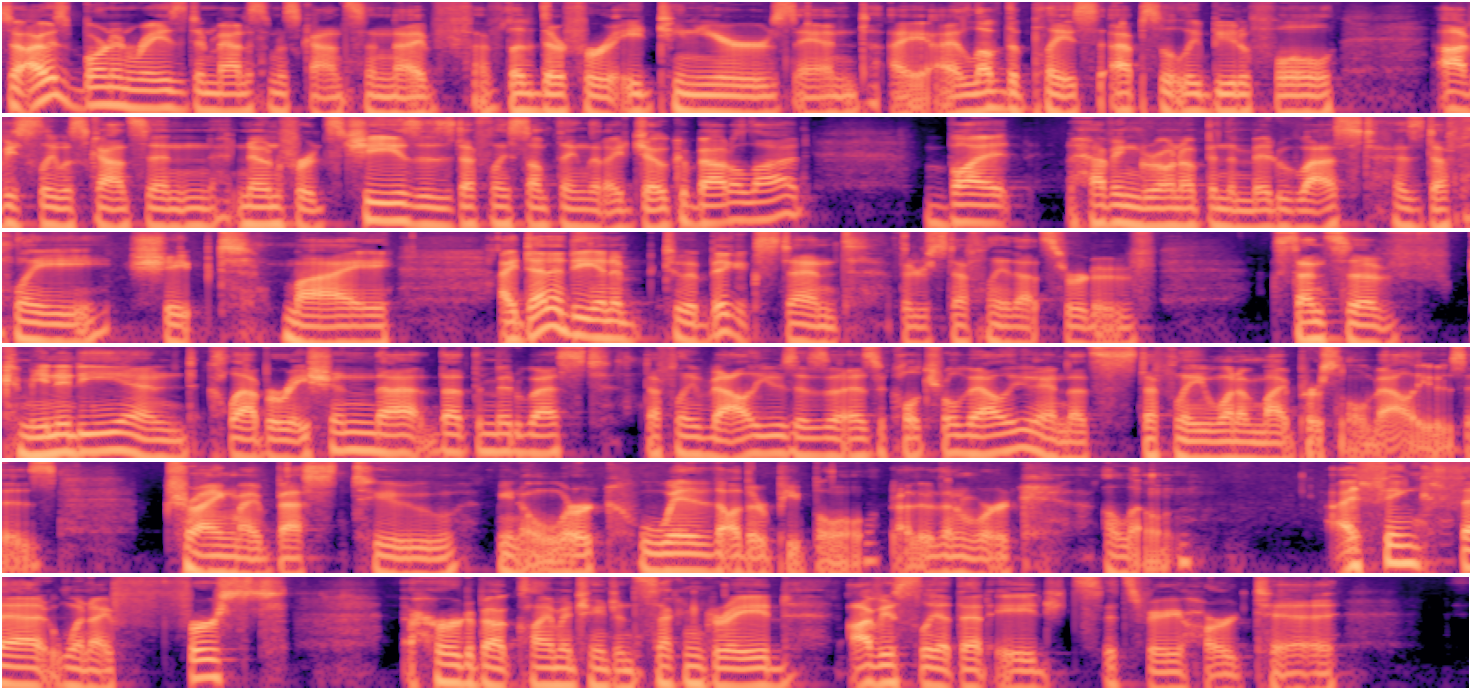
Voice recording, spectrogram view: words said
So I was born and raised in Madison, Wisconsin. I've I've lived there for 18 years, and I, I love the place. Absolutely beautiful. Obviously, Wisconsin, known for its cheese, is definitely something that I joke about a lot. But having grown up in the Midwest has definitely shaped my identity, and to a big extent, there's definitely that sort of sense of community and collaboration that that the Midwest definitely values as a, as a cultural value, and that's definitely one of my personal values is trying my best to you know work with other people rather than work alone. I think that when I first heard about climate change in second grade, obviously at that age it's it's very hard to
